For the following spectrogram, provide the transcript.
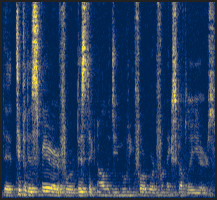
the tip of the spear for this technology moving forward for next couple of years.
